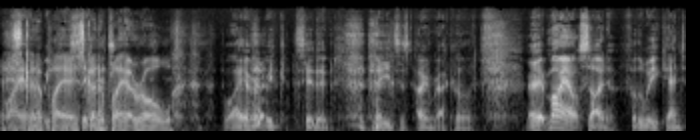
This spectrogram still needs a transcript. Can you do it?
Why it's going to play. It's going to play a role. Why haven't we considered Leeds' home record? Uh, my outsider for the weekend:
